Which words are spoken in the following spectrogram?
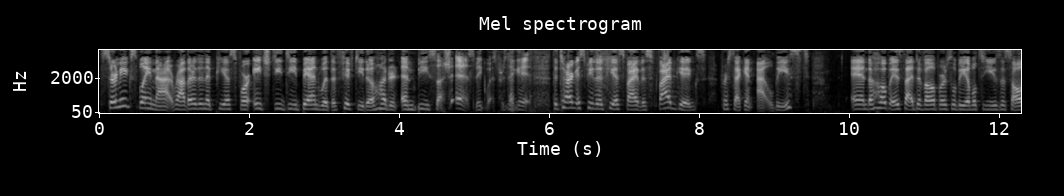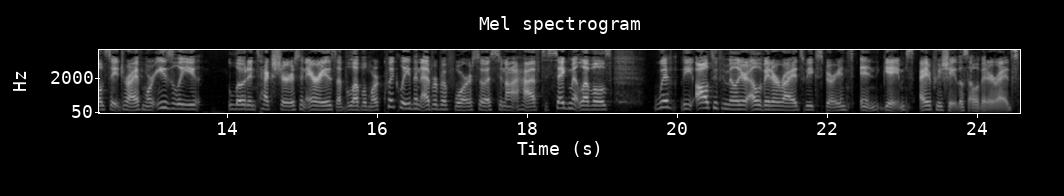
Sony explained that rather than the PS4 HDD bandwidth of 50 to 100 MB slash S megabytes per second, the target speed of the PS5 is 5 gigs per second at least. And the hope is that developers will be able to use the solid state drive more easily, load in textures and areas of level more quickly than ever before, so as to not have to segment levels with the all too familiar elevator rides we experience in games. I appreciate those elevator rides.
